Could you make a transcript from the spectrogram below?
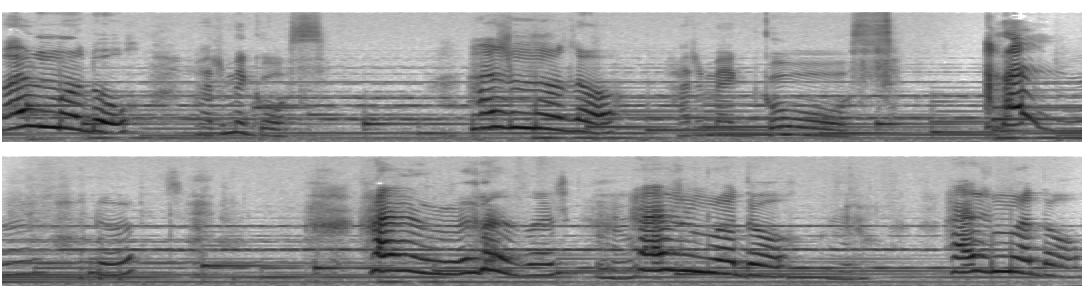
Hermedo. Hermegås. Hermado. Hermegås. Hermado. Hermado. Hermado.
